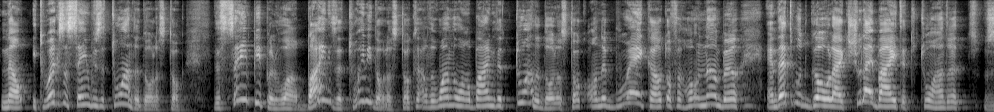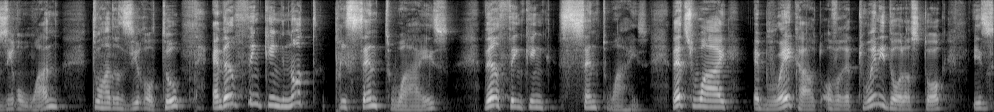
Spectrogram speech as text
Now, it works the same with the $200 stock. The same people who are buying the $20 stocks are the ones who are buying the $200 stock on a breakout of a whole number. And that would go like, should I buy it at 201, 202? And they're thinking not percent wise, they're thinking cent wise. That's why a breakout over a $20 stock is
